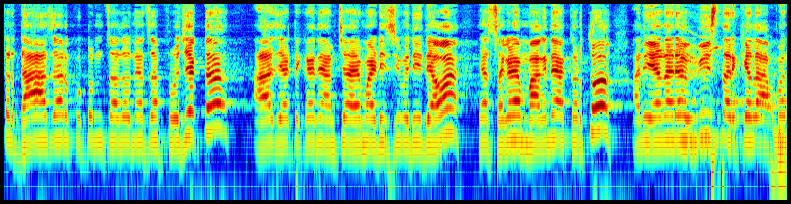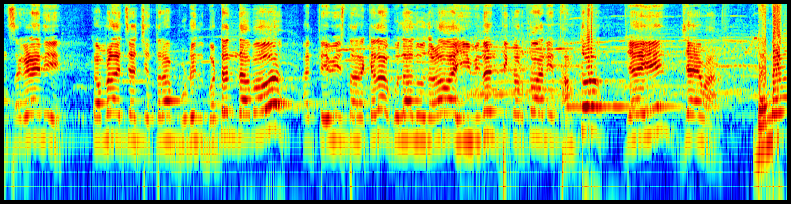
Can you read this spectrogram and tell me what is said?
तर दहा हजार कुटुंब चालवण्याचा प्रोजेक्ट आज या ठिकाणी आमच्या एम आय डी सीमध्ये द्यावा. या सगळ्या मागण्या करतो आणि येणाऱ्या वीस तारखेला आपण सगळ्यांनी कमळाच्या चित्रापुढील बटन दाबावं आणि तेवीस तारखेला गुलाल उधळावा ही विनंती करतो आणि थांबतो. जय हिंद जय महाराष्ट्र. धन्यवाद.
